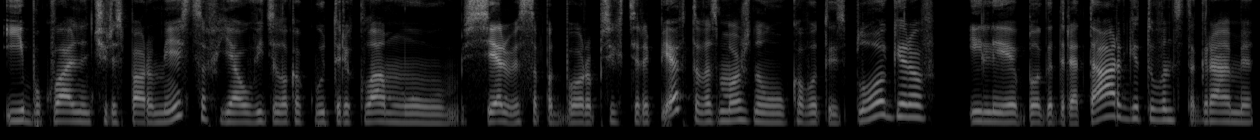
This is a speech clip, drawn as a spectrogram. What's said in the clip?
И буквально через пару месяцев я увидела какую-то рекламу сервиса подбора психотерапевта, возможно, у кого-то из блогеров или благодаря таргету в Инстаграме.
